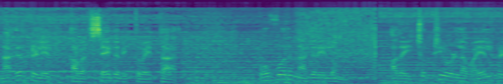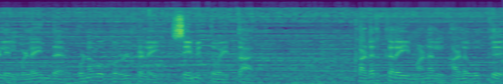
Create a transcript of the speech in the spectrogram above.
நகர்களில் அவர் சேகரித்து வைத்தார். ஒவ்வொரு நகரிலும் அதை சுற்றியுள்ள வயல்களில் விளைந்த உணவுப் பொருள்களை சேமித்து வைத்தார். கடற்கரை மணல் அளவுக்கு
